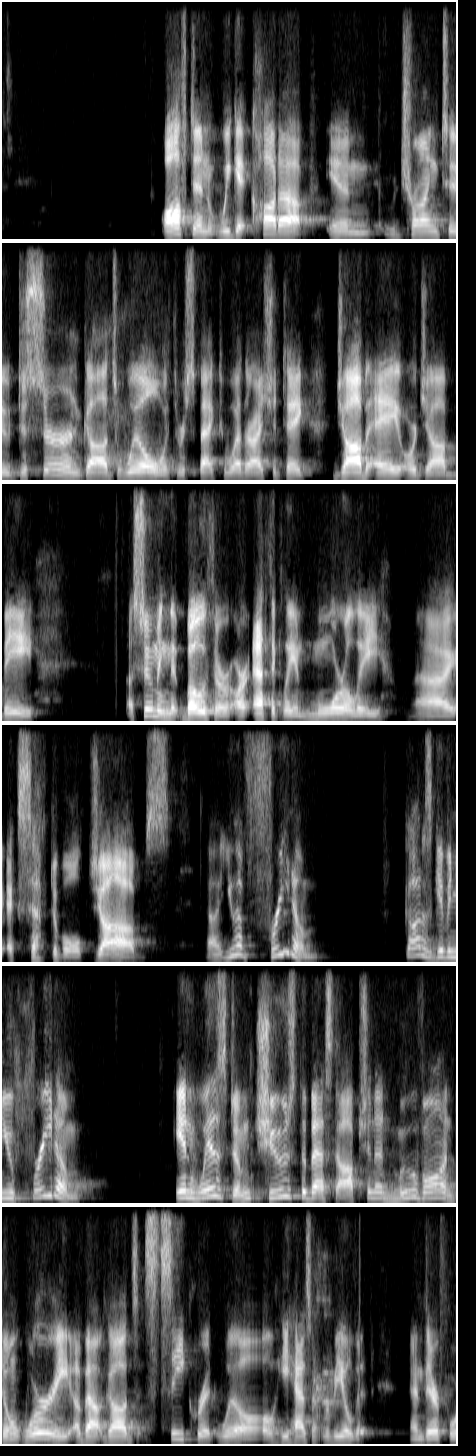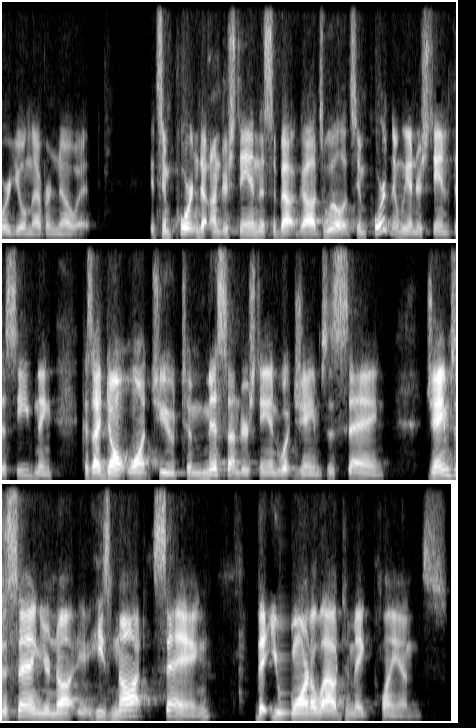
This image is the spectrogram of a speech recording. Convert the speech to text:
Often we get caught up in trying to discern God's will with respect to whether I should take job A or job B, assuming that both are, are ethically and morally uh, acceptable jobs. Uh, you have freedom. God has given you freedom. In wisdom, choose the best option and move on. Don't worry about God's secret will. He hasn't revealed it, and therefore you'll never know it. It's important to understand this about God's will. It's important that we understand it this evening because I don't want you to misunderstand what James is saying. James is saying you're not, he's not saying that you aren't allowed to make plans.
